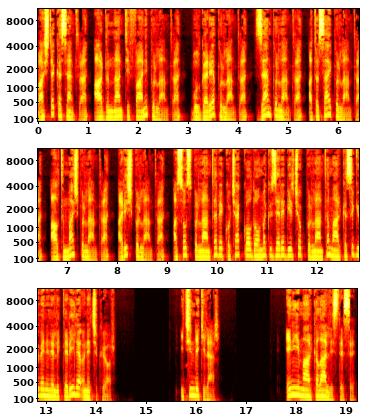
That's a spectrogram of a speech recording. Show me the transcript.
başta Cassandra, ardından Tiffany pırlanta, Bulgarya pırlanta, Zen pırlanta, Atasay pırlanta, Altınbaş pırlanta, Ariş pırlanta, Asos pırlanta ve Koçak Gold olmak üzere birçok pırlanta markası güvenilirlikleriyle öne çıkıyor. İçindekiler En iyi markalar listesi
